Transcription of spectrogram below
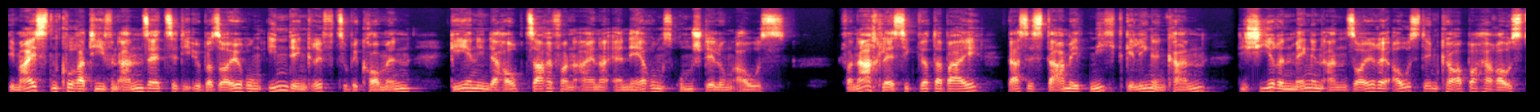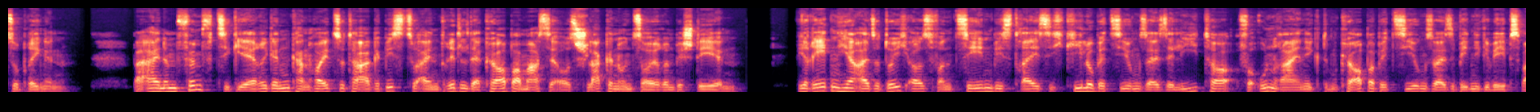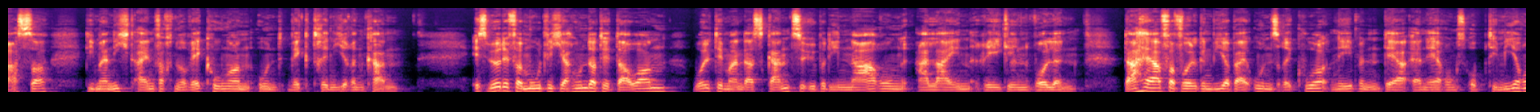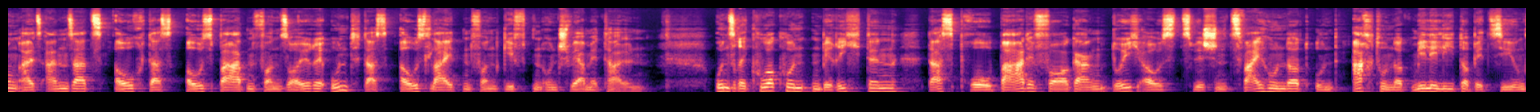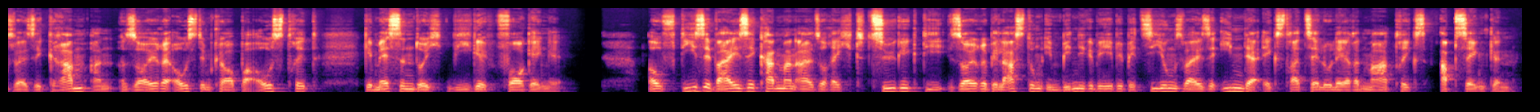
Die meisten kurativen Ansätze, die Übersäuerung in den Griff zu bekommen, gehen in der Hauptsache von einer Ernährungsumstellung aus. Vernachlässigt wird dabei, dass es damit nicht gelingen kann, die schieren Mengen an Säure aus dem Körper herauszubringen. Bei einem 50-Jährigen kann heutzutage bis zu ein Drittel der Körpermasse aus Schlacken und Säuren bestehen. Wir reden hier also durchaus von 10 bis 30 Kilo bzw. Liter verunreinigtem Körper bzw. Bindegewebswasser, die man nicht einfach nur weghungern und wegtrainieren kann. Es würde vermutlich Jahrhunderte dauern, wollte man das Ganze über die Nahrung allein regeln wollen. Daher verfolgen wir bei unserer Kur neben der Ernährungsoptimierung als Ansatz auch das Ausbaden von Säure und das Ausleiten von Giften und Schwermetallen. Unsere Kurkunden berichten, dass pro Badevorgang durchaus zwischen 200 und 800 Milliliter bzw. Gramm an Säure aus dem Körper austritt, gemessen durch Wiegevorgänge. Auf diese Weise kann man also recht zügig die Säurebelastung im Bindegewebe bzw. in der extrazellulären Matrix absenken.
